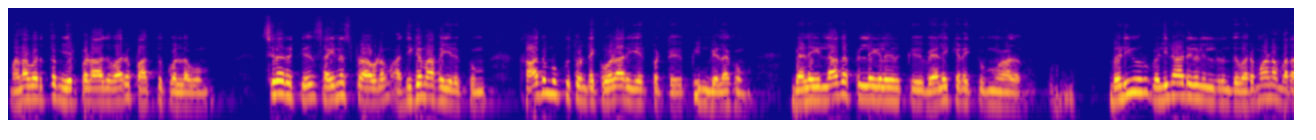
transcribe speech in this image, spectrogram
மன வருத்தம் ஏற்படாதவாறு பார்த்து கொள்ளவும். சிலருக்கு சைனஸ் பிராப்ளம் அதிகமாக இருக்கும். காது மூக்கு தொண்டை கோளாறு ஏற்பட்டு பின் விலகும். வேலையில்லாத பிள்ளைகளுக்கு வேலை கிடைக்கும் மாதம். வெளியூர் வெளிநாடுகளிலிருந்து வருமானம் வர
